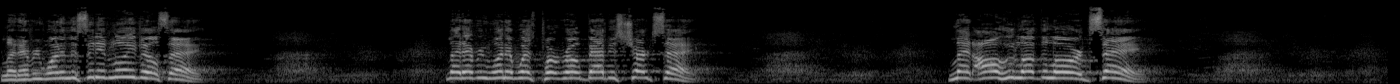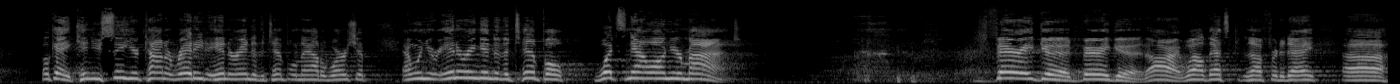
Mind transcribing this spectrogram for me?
Let everyone in the city of Louisville say. Let everyone at Westport Road Baptist Church say. Let all who love the Lord say. Okay, can you see you're kind of ready to enter into the temple now to worship? And when you're entering into the temple, what's now on your mind? Very good, very good. All right, well, that's enough for today. Uh,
